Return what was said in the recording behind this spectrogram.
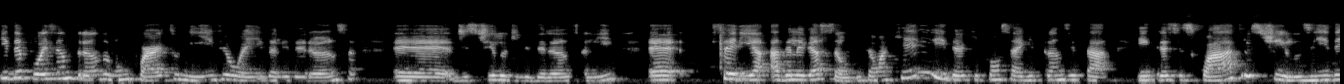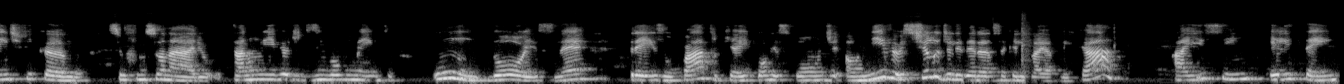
e depois entrando num quarto nível aí da liderança, é, de estilo de liderança ali, é, seria a delegação. Então, aquele líder que consegue transitar entre esses quatro estilos e identificando se o funcionário está num nível de desenvolvimento um, dois, né, três ou quatro, que aí corresponde ao nível, estilo de liderança que ele vai aplicar, aí sim ele tem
